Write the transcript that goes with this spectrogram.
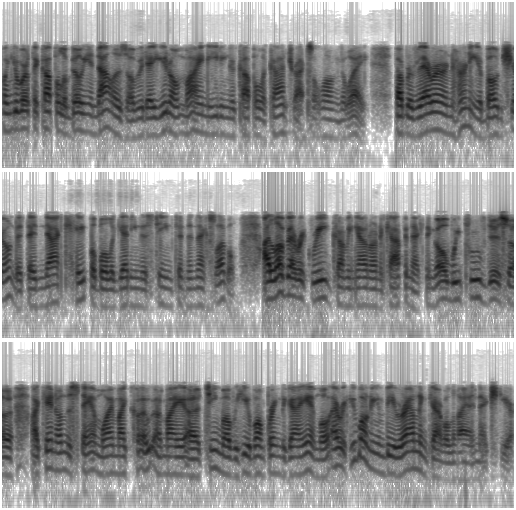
When you're worth a couple of billion dollars over there, you don't mind eating a couple of contracts along the way. But Rivera and Hurney have both shown that they're not capable of getting this team to the next level. I love Eric Reid coming out on the Kaepernick thing. Oh, we proved this. Uh, I can't understand why my co- uh, my uh, team over here won't bring the guy in. Well, Eric, you won't even be around in Carolina next year.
